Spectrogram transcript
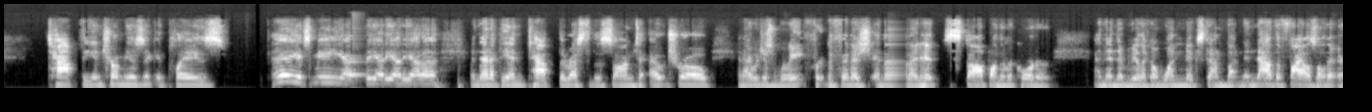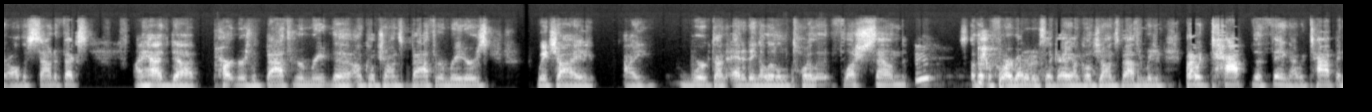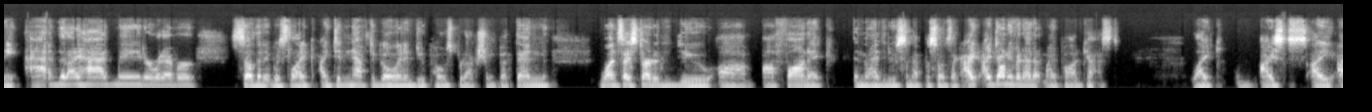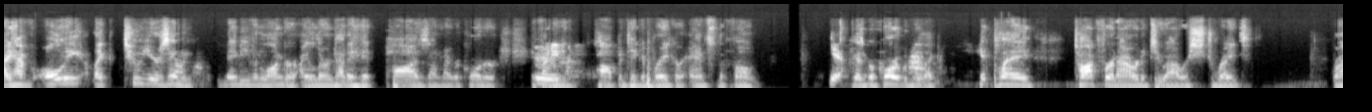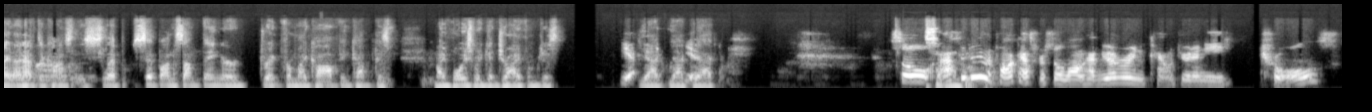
tap the intro music, it plays, hey, it's me, yada, yada, yada, yada. And then at the end, tap the rest of the song to outro. And I would just wait for it to finish. And then I'd hit stop on the recorder. And then there'd be like a one mix down button. And now the file's all there, all the sound effects. I had uh, partners with bathroom read the Uncle John's bathroom readers, which I I worked on editing a little toilet flush sound. Mhm. So that before I read it, it's like, hey, Uncle John's bathroom reader. But I would tap the thing. I would tap any ad that I had made or whatever, so that it was like I didn't have to go in and do post production. But then once I started to do um, Auphonic, and then I had to do some episodes, like I, I don't even edit my podcast. Like I, I i have only like two years in, maybe even longer. I learned how to hit pause on my recorder if I Mm. needed to stop and take a break or answer the phone. Yeah. Because before it would be like hit play, talk for an hour to two hours straight. Right. I'd have to constantly slip sip on something or drink from my coffee cup because my voice would get dry from just Yeah. yak yak Yeah. yak. So, So- after doing the podcast for so long, have you ever encountered any trolls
